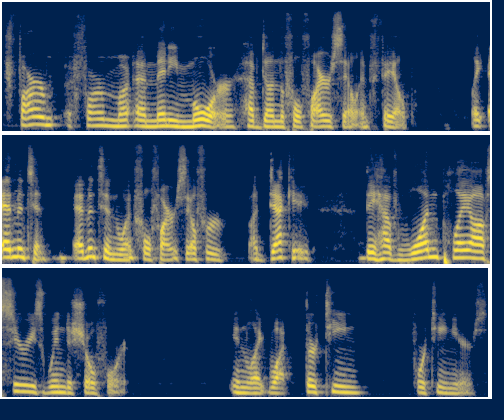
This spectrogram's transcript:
far far uh, many more have done the full fire sale and failed. Like Edmonton, Edmonton went full fire sale for a decade. They have one playoff series win to show for it in like what 13 14 years.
